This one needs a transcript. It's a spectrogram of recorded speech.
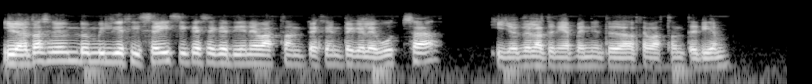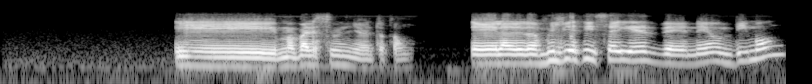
Y la otra salió en 2016, sí que sé que tiene bastante gente que le gusta, y yo te la tenía pendiente de hace bastante tiempo. Y me ha parecido un ñoño total. Eh, la de 2016 es de Neon Demon,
